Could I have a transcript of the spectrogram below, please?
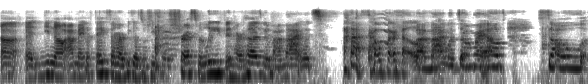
Uh, and you know, I made a face at her because when she said stress relief and her husband, my mind went Somewhere else. my mind went somewhere else. So,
